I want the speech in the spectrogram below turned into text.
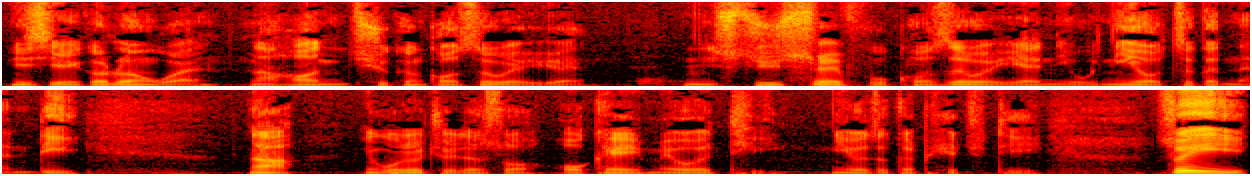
你写一个论文，然后你去跟口试委员，你去说服口试委员，你你有这个能力，那英国就觉得说 OK 没问题，你有这个 PhD，所以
